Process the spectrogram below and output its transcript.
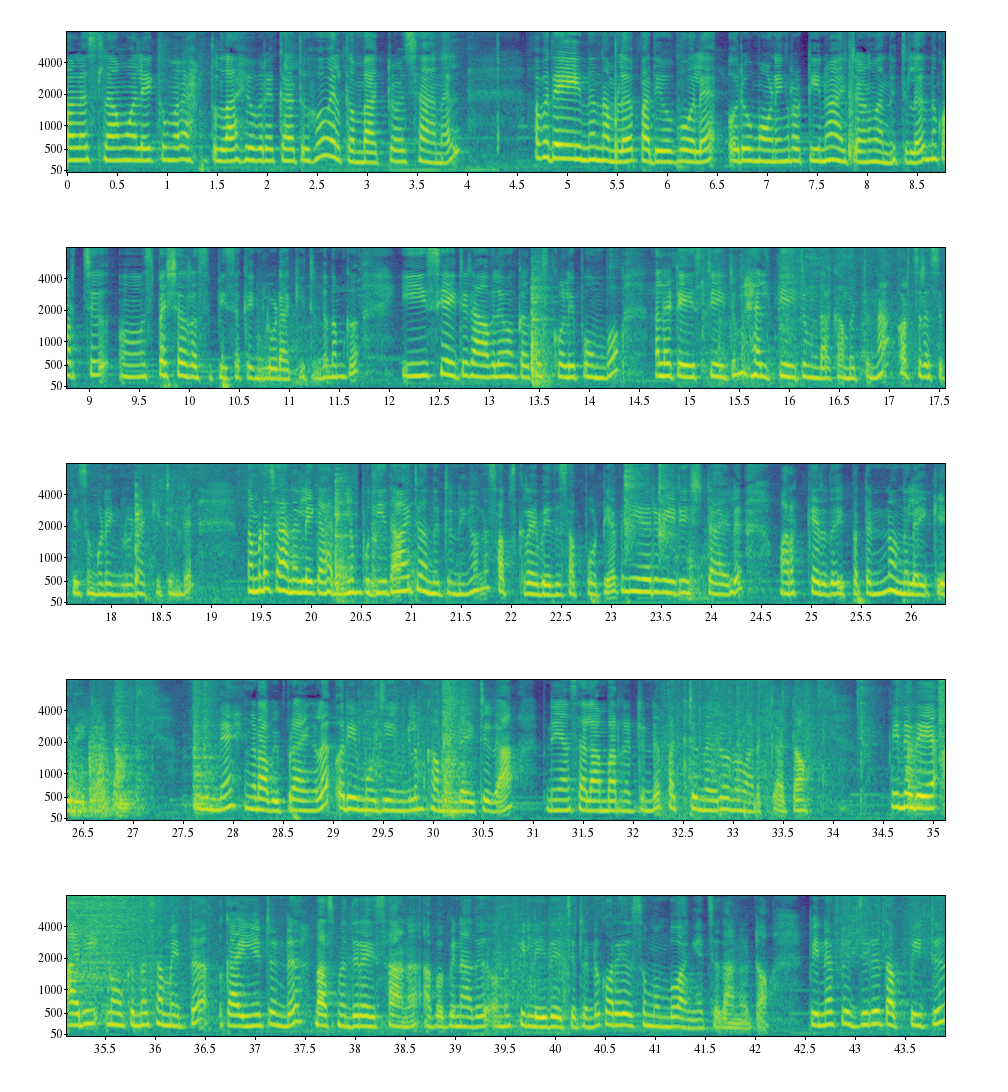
All അസ്സാം വലൈക്കും വരഹമുല്ലാഹി വബർക്കാത്തുഹു welcome back to our channel അപ്പോൾ ഇതേ ഇന്ന് നമ്മൾ പതിവ് പോലെ ഒരു മോർണിംഗ് റൊട്ടീനും ആയിട്ടാണ് വന്നിട്ടുള്ളത്. ഇന്ന് കുറച്ച് സ്പെഷ്യൽ റെസിപ്പീസൊക്കെ ഇൻക്ലൂഡ് ആക്കിയിട്ടുണ്ട്. നമുക്ക് ഈസി ആയിട്ട് രാവിലെ മക്കൾക്ക് സ്കൂളിൽ പോകുമ്പോൾ നല്ല ടേസ്റ്റി ആയിട്ടും ഹെൽത്തി ആയിട്ടും ഉണ്ടാക്കാൻ പറ്റുന്ന കുറച്ച് റെസിപ്പീസും കൂടെ ഇൻക്ലൂഡ് ആക്കിയിട്ടുണ്ട്. നമ്മുടെ ചാനലിലേക്ക് ആരെങ്കിലും പുതിയതായിട്ട് വന്നിട്ടുണ്ടെങ്കിൽ ഒന്ന് സബ്സ്ക്രൈബ് ചെയ്ത് സപ്പോർട്ട് ചെയ്യുക. പിന്നെ ഈ ഒരു വീഡിയോ ഇഷ്ടമായാൽ മറക്കരുത്. ഇപ്പം തന്നെ ഒന്ന് ലൈക്ക് ചെയ്തേക്കാം കേട്ടോ. പിന്നെ നിങ്ങളുടെ അഭിപ്രായങ്ങൾ ഒരു ഇമോജിയെങ്കിലും കമന്റ് ആയിട്ട് ഇടുക പിന്നെ ഞാൻ സലാം പറഞ്ഞിട്ടുണ്ട്. പറ്റുന്നവരും ഒന്ന് നടക്കുക കേട്ടോ. പിന്നെ ഇതേ അരി നോക്കുന്ന സമയത്ത് കഴിഞ്ഞിട്ടുണ്ട്. ബാസ്മതി റൈസാണ് അപ്പോൾ പിന്നെ അത് ഒന്ന് ഫില്ല് ചെയ്ത് വെച്ചിട്ടുണ്ട്. കുറേ ദിവസം മുമ്പ് വാങ്ങി വെച്ചതാണ് കേട്ടോ. പിന്നെ ഫ്രിഡ്ജിൽ തപ്പിയിട്ട്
